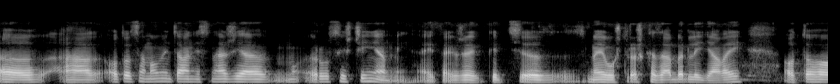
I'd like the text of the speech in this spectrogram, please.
a o to sa momentálne snažia Rusi s Číňanmi. Hej, takže keď e, sme už troška zabrli ďalej od toho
